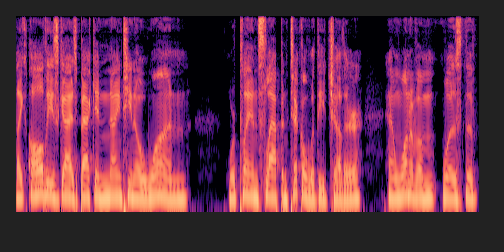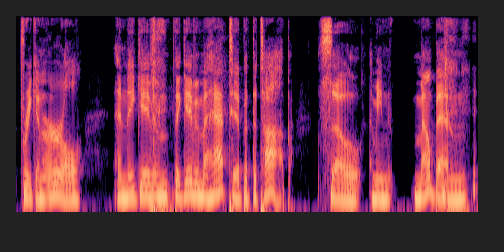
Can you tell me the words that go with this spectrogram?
Like all these guys back in 1901 were playing slap and tickle with each other, and one of them was the freaking Earl, and they gave him they gave him a hat tip at the top. So I mean, Mountbatten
